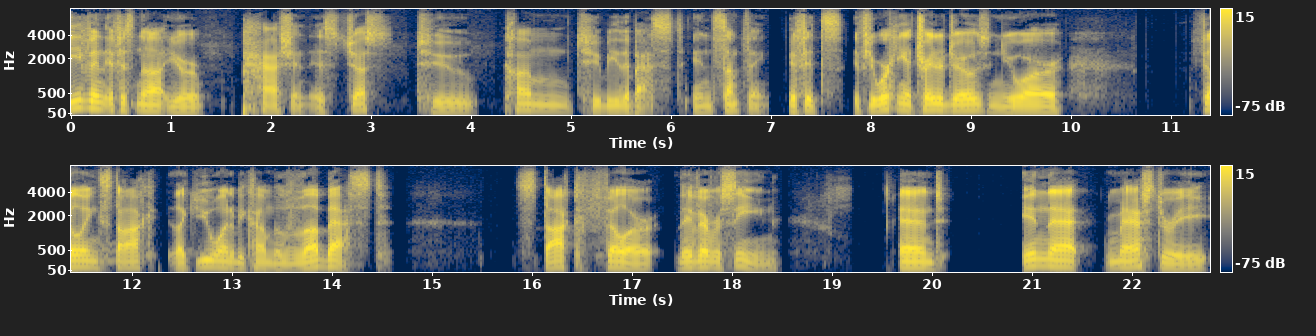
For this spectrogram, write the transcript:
even if it's not your passion, it's just to come to be the best in something. If it's if you're working at Trader Joe's and you are filling stock like you want to become the best stock filler they've ever seen and in that mastery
